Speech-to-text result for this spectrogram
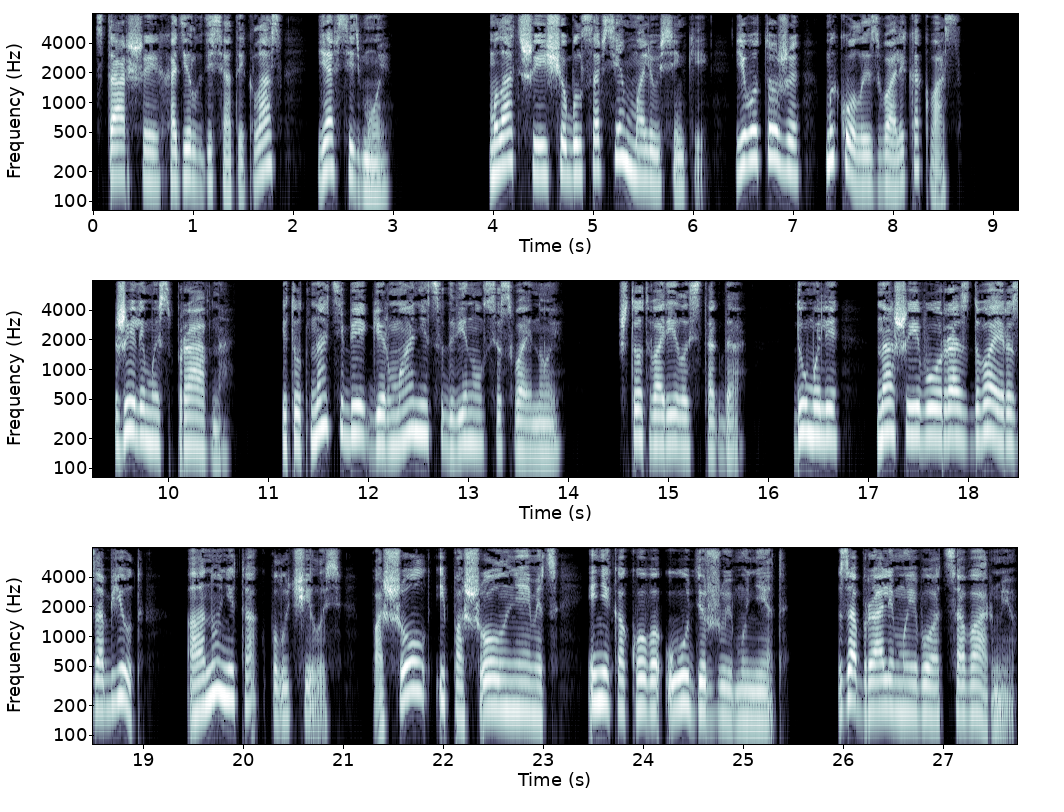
Старший ходил в десятый класс, я в седьмой. Младший еще был совсем малюсенький. Его тоже Миколой звали, как вас. Жили мы справно. И тут на тебе германец двинулся с войной. Что творилось тогда? Думали, наши его раз-два и разобьют, а оно не так получилось. Пошел и пошел немец, и никакого удержу ему нет. Забрали моего отца в армию.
